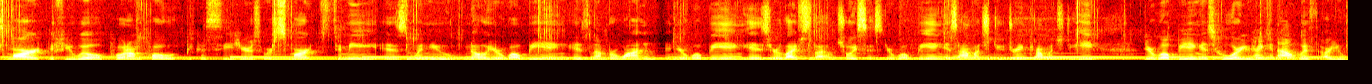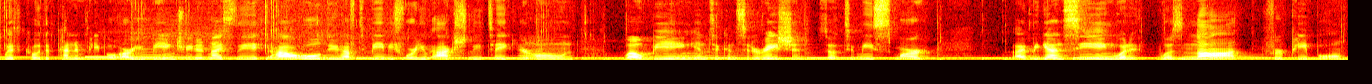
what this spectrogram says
smart, if you will, quote unquote, because see, here's where smart to me is when you know your well being is number one, and your well being is your lifestyle choices. Your well being is how much do you drink, how much do you eat, your well being is who are you hanging out with? Are you with codependent people? Are you being treated nicely? How old do you have to be before you actually take your own well being into consideration? So, to me, smart, I began seeing what it was not for people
